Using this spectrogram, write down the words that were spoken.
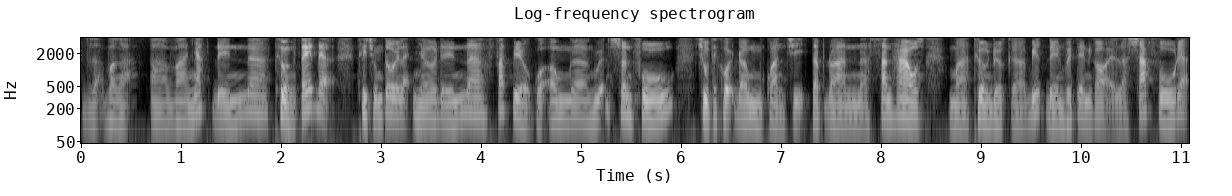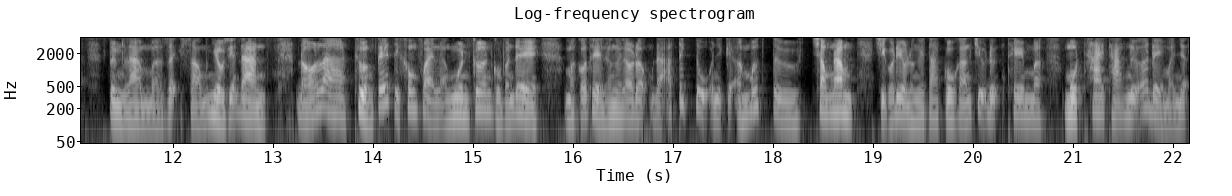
Dạ vâng ạ. À, và nhắc đến ờ, thưởng Tết ạ, thì chúng tôi lại nhớ đến ờ, phát biểu của ông Nguyễn Xuân Phú, Chủ tịch Hội đồng Quản trị Tập đoàn Sun House mà thường được biết đến với tên gọi là Shark Phú đấy ạ, từng làm dậy sóng nhiều diễn đàn. Đó là thưởng Tết thì không phải là nguồn cơn của vấn đề mà có thể là người lao động đã tích tụ những cái ấm ức từ trong năm, chỉ có điều là người ta cố gắng chịu đựng thêm một hai tháng nữa để mà nhận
